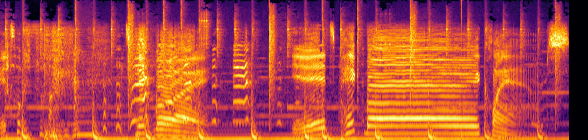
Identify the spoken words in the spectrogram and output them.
It's it's Pick Boy. It's Pick Boy clams.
